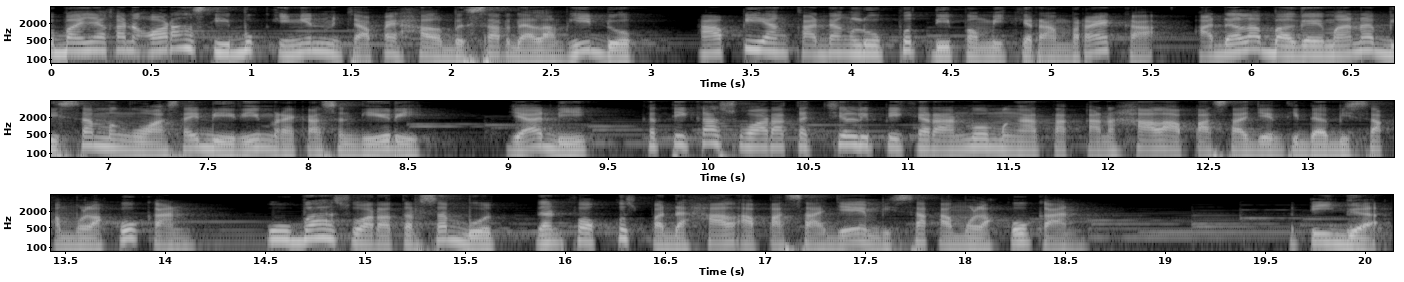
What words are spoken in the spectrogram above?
Kebanyakan orang sibuk ingin mencapai hal besar dalam hidup, tapi yang kadang luput di pemikiran mereka adalah bagaimana bisa menguasai diri mereka sendiri. Jadi, ketika suara kecil di pikiranmu mengatakan hal apa saja yang tidak bisa kamu lakukan, ubah suara tersebut dan fokus pada hal apa saja yang bisa kamu lakukan. Ketiga,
